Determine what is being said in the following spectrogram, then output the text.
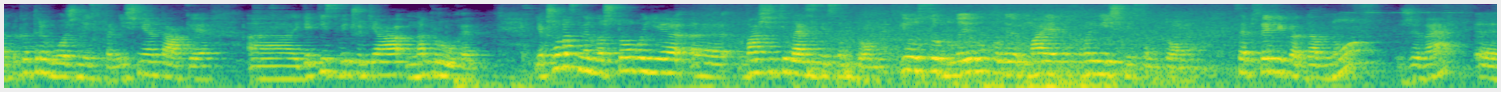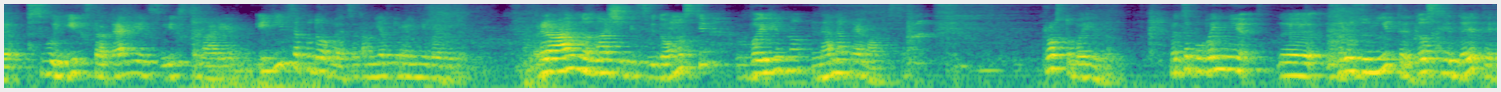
наприклад, тривожність, панічні атаки, е, якісь відчуття напруги, якщо вас не влаштовує е, ваші тілесні симптоми, і особливо, коли маєте хронічні симптоми, це психіка давно живе е, в своїх стратегіях, в своїх сценаріях. І їй це подобається, там є вторинні вигоди. Реально нашій підсвідомості вигідно не напрягатися. Просто вигідно. Ми це повинні е, зрозуміти, дослідити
